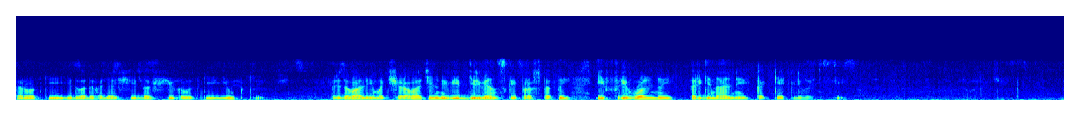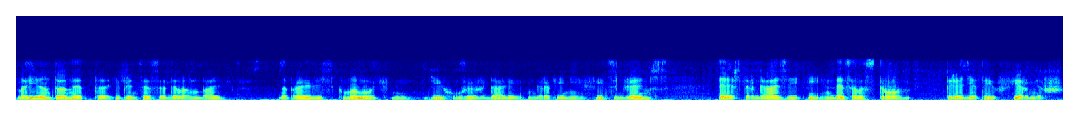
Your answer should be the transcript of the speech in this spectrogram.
Короткие, едва доходящие до щиколотки юбки придавали им очаровательный вид деревенской простоты и фривольной оригинальной кокетливости. Мария Антуанетта и принцесса де Ламбаль направились к молочной, где их уже ждали графини Фитц-Джеймс, Эстергази и де Саластрон, переодетые в фермерш.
